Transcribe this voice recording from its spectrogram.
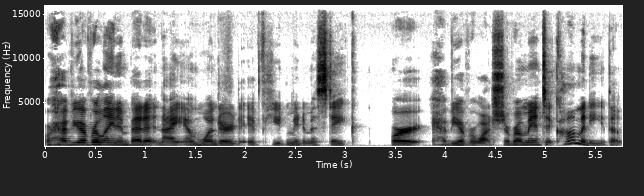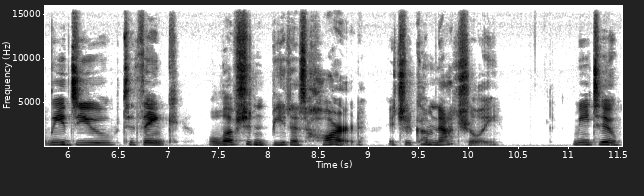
Or have you ever lain in bed at night and wondered if you'd made a mistake? Or have you ever watched a romantic comedy that leads you to think, well, love shouldn't be this hard? It should come naturally. Me too.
